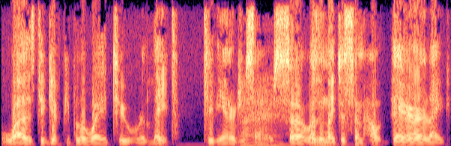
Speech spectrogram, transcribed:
was to give people a way to relate to the energy Right. centers so it wasn't like just some out there like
